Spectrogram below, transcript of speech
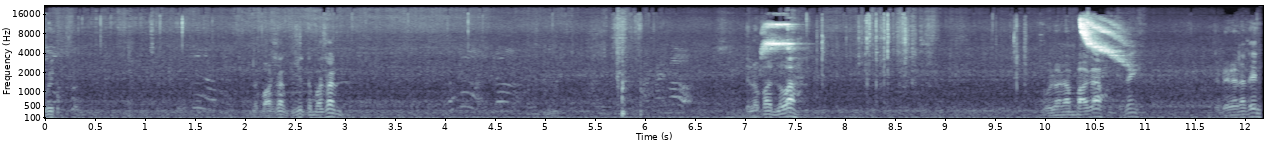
Uy. Nabasag. Dalawa dalawa. Wala ng baga. Sige. Sabihin natin.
